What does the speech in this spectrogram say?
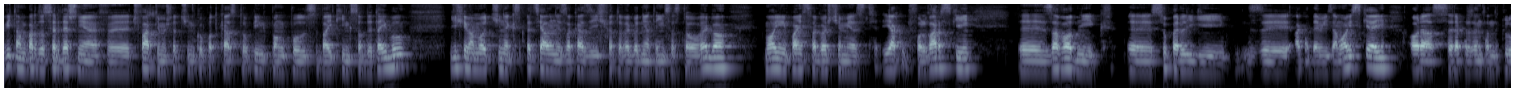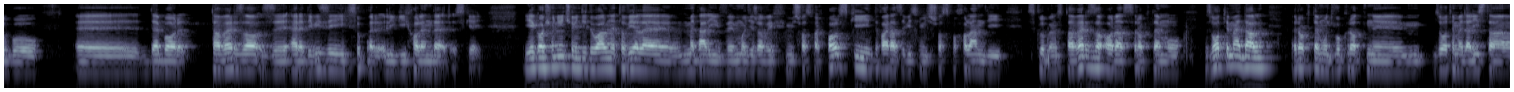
Witam bardzo serdecznie w czwartym już odcinku podcastu Ping Pong Pulse by Kings of the Table. Dzisiaj mamy odcinek specjalny z okazji Światowego Dnia Tenisa Stołowego. Moim Państwa gościem jest Jakub Folwarski, y, zawodnik y, Superligi z Akademii Zamojskiej oraz reprezentant klubu y, Debor Taverzo z Eredivisie Superligi Holenderskiej. Jego osiągnięcia indywidualne to wiele medali w młodzieżowych mistrzostwach Polski, dwa razy wicemistrzostwo Holandii z klubem Staverzo oraz rok temu złoty medal, rok temu dwukrotny złoty medalista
